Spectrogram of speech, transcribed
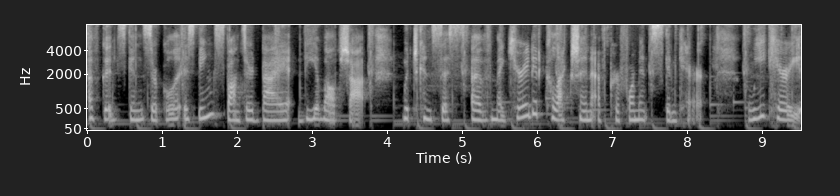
of Good Skin Circle is being sponsored by The Evolve Shop, which consists of my curated collection of performance skincare. We carry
